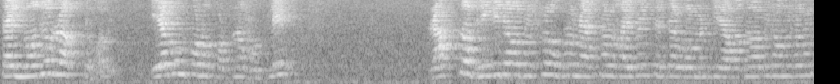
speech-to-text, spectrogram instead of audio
তাই নজর রাখতে হবে। এরকম কোনো ঘটনা ঘটলে রাস্তা ভেঙে যাওয়া বিষয় ওগুলো ন্যাশনাল হাইওয়ে সেন্ট্রাল গভর্নমেন্টকে জানাতে হবে সঙ্গে সঙ্গে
